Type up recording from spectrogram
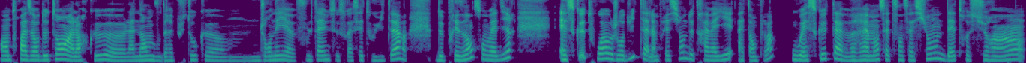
en 3 heures de temps alors que, la norme voudrait plutôt qu'une journée, heu, full time, ce soit 7 ou 8 heures de présence, on va dire. Est-ce que toi, aujourd'hui, tu as l'impression de travailler à temps plein? Ou est-ce que tu as vraiment cette sensation d'être sur un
